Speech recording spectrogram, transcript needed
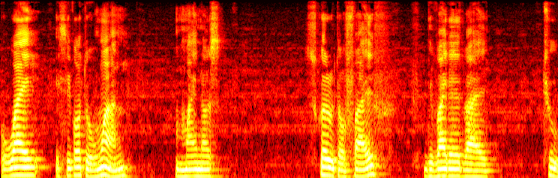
y is equal to 1 minus square root of 5 divided by 2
